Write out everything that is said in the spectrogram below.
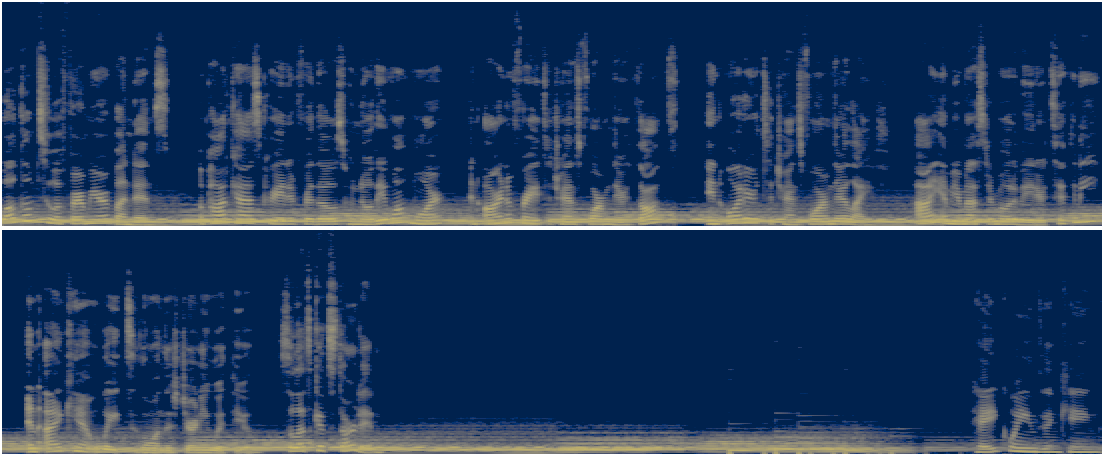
Welcome to Affirm Your Abundance, a podcast created for those who know they want more and aren't afraid to transform their thoughts in order to transform their life. I am your master motivator, Tiffany, and I can't wait to go on this journey with you. So let's get started. Hey, queens and kings.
